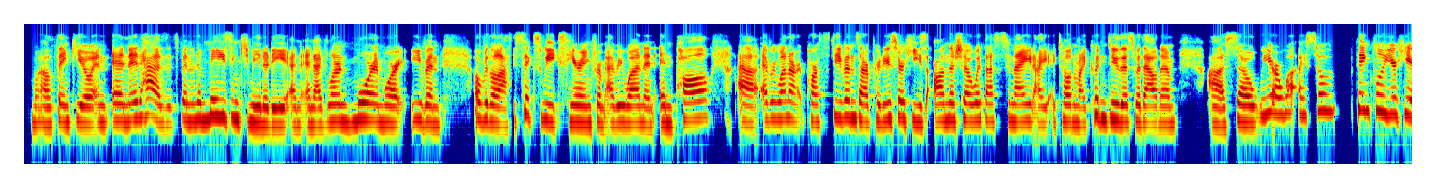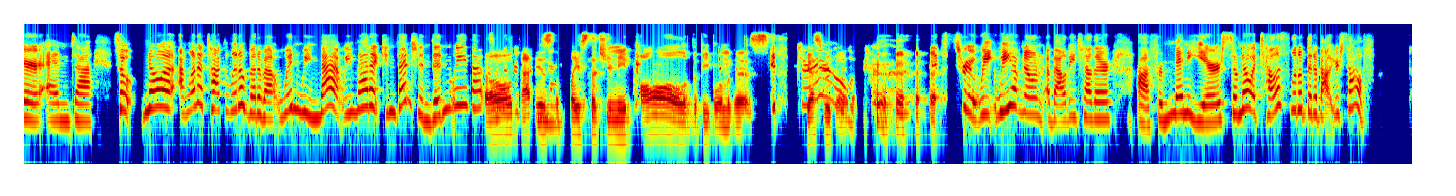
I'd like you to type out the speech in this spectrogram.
Well, thank you. And and it has. It's been an amazing community and and I've learned more and more even over the last 6 weeks hearing from everyone and and Paul uh, everyone our Paul Stevens our producer he's on the show with us tonight. I, I told him I couldn't do this without him. Uh, so we are so thankful you're here. And uh, so, Noah, I want to talk a little bit about when we met. We met at convention, didn't we? That's oh, that is the place that you meet all of the people in the biz. It's true. Yes, we did. it's true. We we have known about each other uh, for many years. So, Noah, tell us a little bit about yourself.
